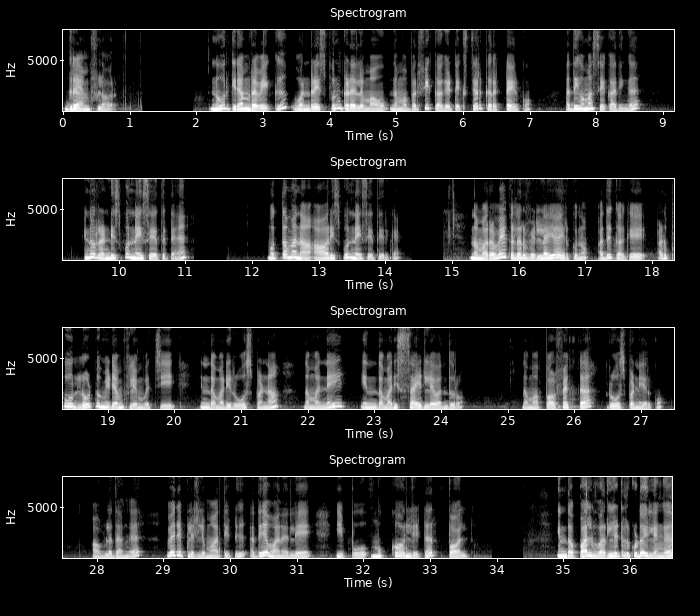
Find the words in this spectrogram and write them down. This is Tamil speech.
கிராம் ஃப்ளார் நூறு கிராம் ரவைக்கு ஒன்றரை ஸ்பூன் கடலை மாவு நம்ம பர்ஃபிக்காக டெக்ஸ்டர் கரெக்டாக இருக்கும். அதிகமாக சேர்க்காதீங்க. இன்னும் ரெண்டு ஸ்பூன் நெய் சேர்த்துட்டேன். மொத்தமாக நான் ஆறு ஸ்பூன் நெய் சேர்த்துருக்கேன். நம்ம ரவை கலர் வெள்ளையாக இருக்கணும். அதுக்காக அடுப்பு லோ டு மீடியம் ஃப்ளேம் வச்சு இந்த மாதிரி ரோஸ்ட் பண்ணால் நம்ம நெய் இந்த மாதிரி சைடில் வந்துடும் நம்ம பர்ஃபெக்டாக ரோஸ்ட் பண்ணியிருக்கோம். அவ்வளோதாங்க. வேறு பிளேட்டில் மாற்றிட்டு அதே வானல்லே இப்போது முக்கால் லிட்டர் பால். இந்த பால் ஒரு லிட்டர் கூட இல்லைங்க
